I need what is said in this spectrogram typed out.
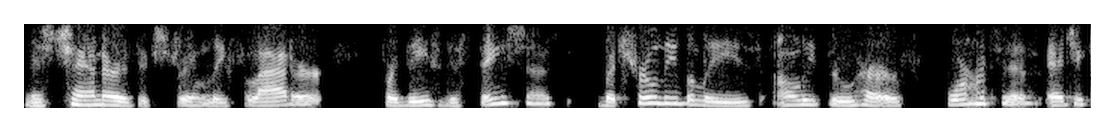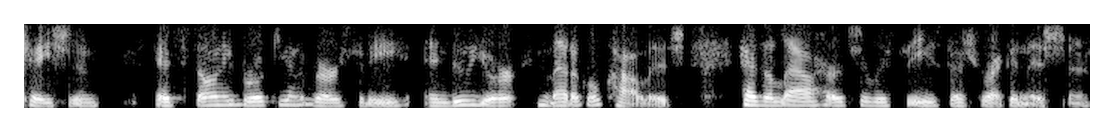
Ms. Channer is extremely flattered for these distinctions, but truly believes only through her formative education at Stony Brook University and New York Medical College has allowed her to receive such recognition.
